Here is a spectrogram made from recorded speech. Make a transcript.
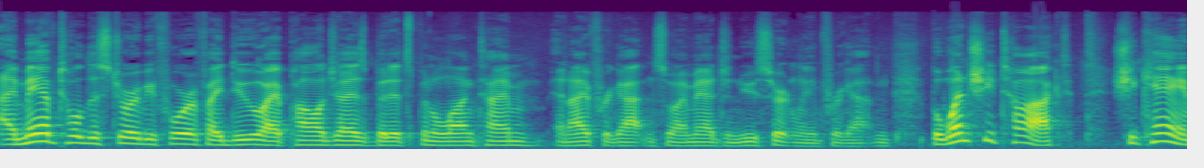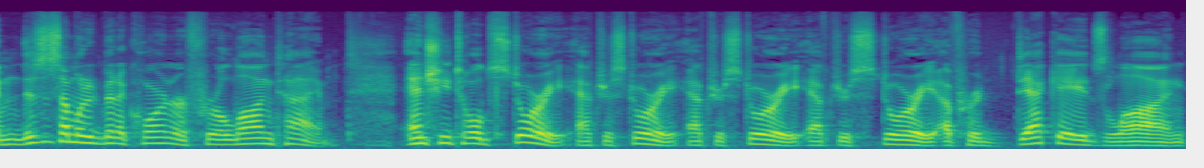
I may have told this story before. If I do, I apologize, but it's been a long time and I've forgotten, so I imagine you certainly have forgotten. But when she talked, she came, this is someone who'd been a coroner for a long time, and she told story after story after story after story of her decades long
